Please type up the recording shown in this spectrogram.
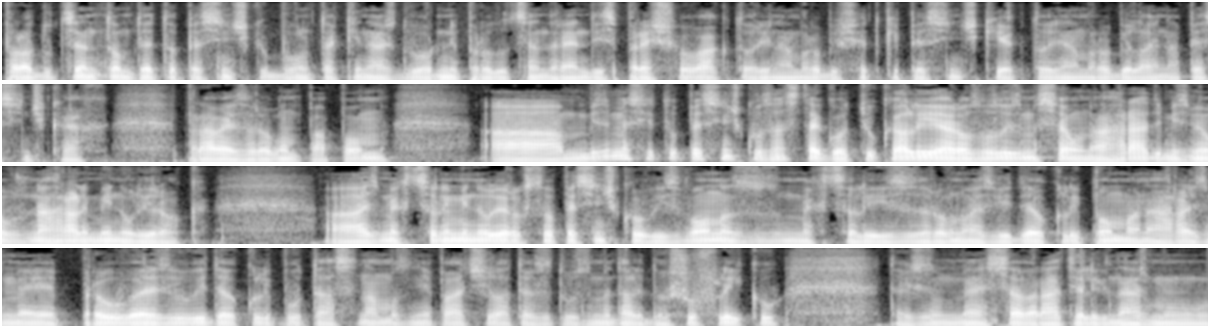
producentom tejto pesničky bol taký náš dvorný producent Randy Sprešova, ktorý nám robí všetky pesničky a ktorý nám robil aj na pesničkách práve s Robom Papom. A my sme si tú pesničku zase tak oťukali a rozhodli sme sa ju nahrať. My sme už nahrali minulý rok. A aj sme chceli minulý rok s tou pesničkou von, sme chceli ísť rovno aj s videoklipom a nahrali sme prvú verziu videoklipu, tá sa nám moc nepáčila, takže tu sme dali do šuflíku. Takže sme sa vrátili k nášmu e,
